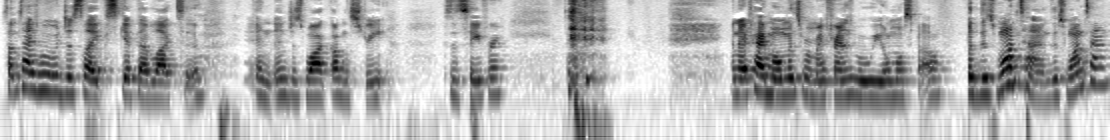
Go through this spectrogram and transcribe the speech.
sometimes we would just like skip that block to and, and just walk on the street because it's safer. and I've had moments where my friends where we almost fell. But this one time, this one time,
